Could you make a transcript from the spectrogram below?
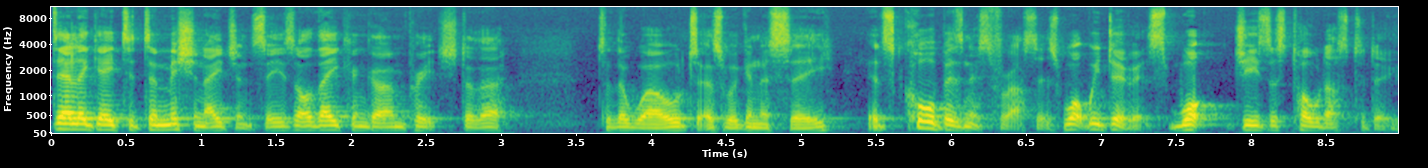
delegated to mission agencies or they can go and preach to the, to the world, as we're going to see. It's core business for us. It's what we do, it's what Jesus told us to do.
